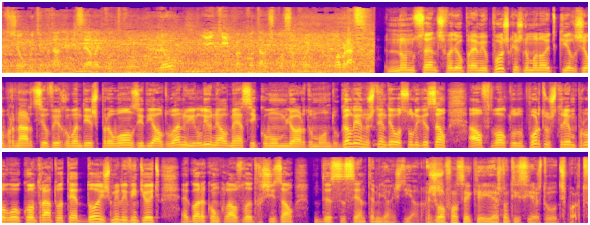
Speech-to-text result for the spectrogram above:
um jogo muito importante em Vizela e conto com eu e a equipa, contamos com o vosso apoio. Um abraço. Nuno Santos falhou o prémio Puscas numa noite que elegeu Bernardo Silva e Rubandês para o 11 ideal do ano e Lionel Messi como o melhor do mundo. Galeno estendeu a sua ligação ao Futebol Clube do Porto. O extremo prolongou o contrato até 2028, agora com cláusula de rescisão de 60 milhões de euros. João Fonseca e as notícias do desporto.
